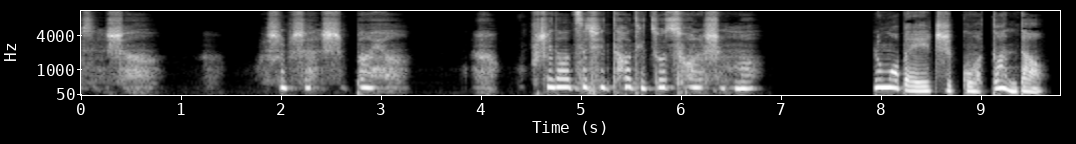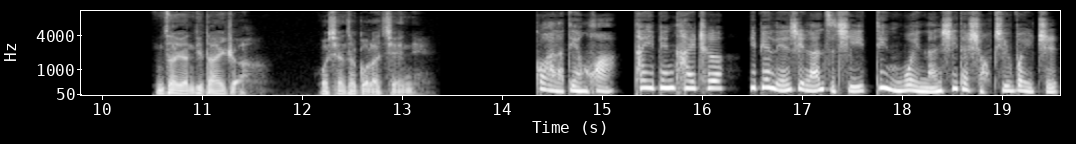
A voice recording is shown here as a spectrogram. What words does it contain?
先生，我是不是很失败啊？我不知道自己到底做错了什么。”陆漠北只果断道：“你在原地待着，我现在过来接你。”挂了电话，他一边开车。一边联系蓝子琪定位南希的手机位置。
